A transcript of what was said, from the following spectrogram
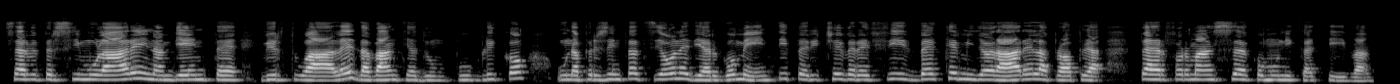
Serve per simulare in ambiente virtuale davanti ad un pubblico una presentazione di argomenti per ricevere feedback e migliorare la propria performance comunicativa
